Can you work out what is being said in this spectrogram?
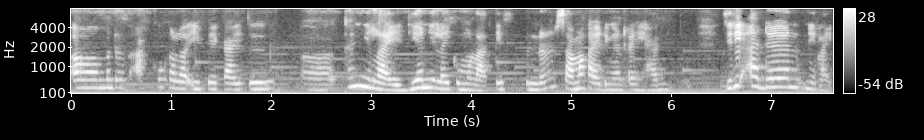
uh, menurut aku kalau IPK itu uh, kan nilai dia nilai kumulatif bener sama kayak dengan Rehan. Jadi ada nilai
